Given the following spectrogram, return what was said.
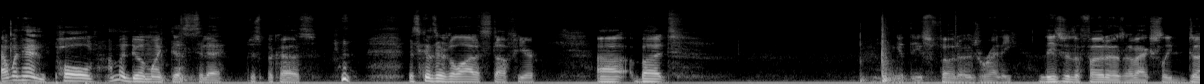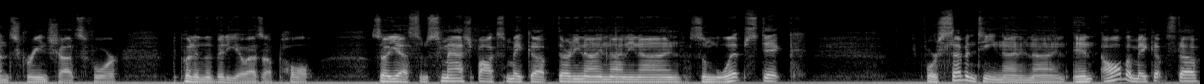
I went ahead and pulled. I'm gonna do them like this today, just because. just because there's a lot of stuff here. Uh, but get these photos ready. These are the photos I've actually done screenshots for to put in the video as I pull. So yeah, some Smashbox makeup, $39.99. Some lipstick for $17.99. And all the makeup stuff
